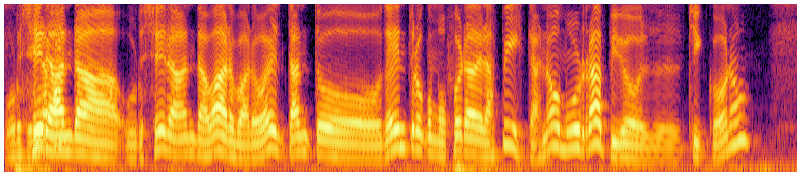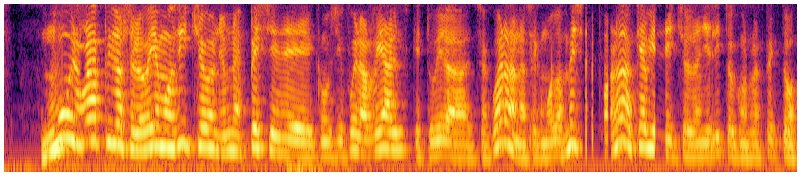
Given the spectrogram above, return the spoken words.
Ursera, anda, Ursera anda bárbaro, ¿eh? tanto dentro como fuera de las pistas, ¿no? Muy rápido el chico, ¿no? Muy rápido, se lo habíamos dicho, en una especie de, como si fuera real, que estuviera, ¿se acuerdan? Hace como dos meses, ¿qué había dicho Danielito con respecto,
